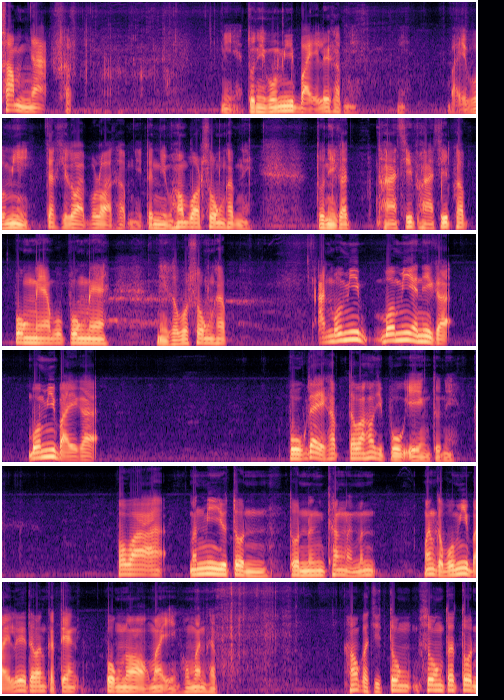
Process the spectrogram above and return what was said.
ซ้ำยากครับ นี่ ตัวนี้ผมมีใบเลยครับนี่นี่ใบผมมีจักสิรอดบ่รอดครับนี่ตัวนี้ห้องบอทรงครับนี่ ตัวนี้ก็หาชิปหาชิปครับโป่งแน่บ่โป่งแน่นี่ก็บ่ทรงครับ อันบ่มีบ่มีอันนี้ก็บ่มีใบก็ปลูกได้ครับ แต่ว่าเฮาสิปลูกเองตัวนี้ เพราะว่ามันมีอยู่ต้นต้นหนึ่งทั้งนั้นมันมันก็บ่มีใบเลย แต่ว่ามันก็แตงโป่งนอออกมาเองของมันครับ เขากับจิตตรงทรงตะต้น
